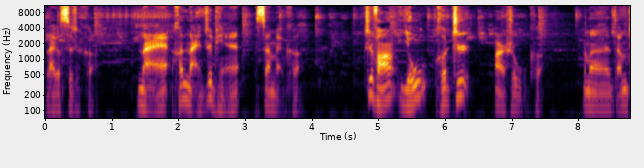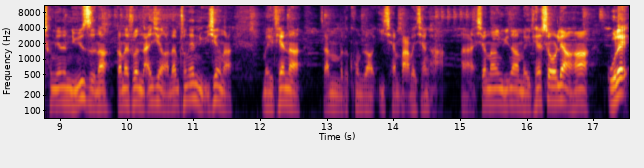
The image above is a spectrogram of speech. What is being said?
来个四十克，奶和奶制品三百克，脂肪油和脂二十五克。那么咱们成年的女子呢，刚才说男性啊，咱们成年女性呢，每天呢，咱们把它控制到一千八百千卡啊，相当于呢每天摄入量哈，谷类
